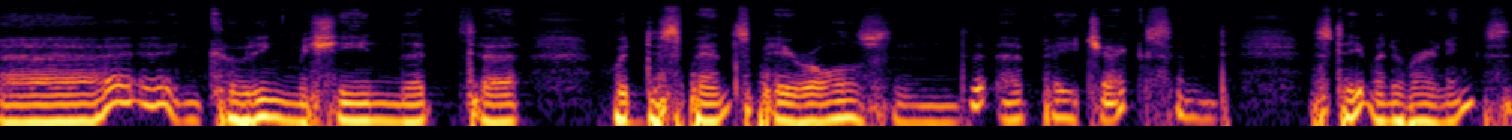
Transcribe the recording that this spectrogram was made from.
uh, including machine that uh, would dispense payrolls and uh, paychecks and statement of earnings.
